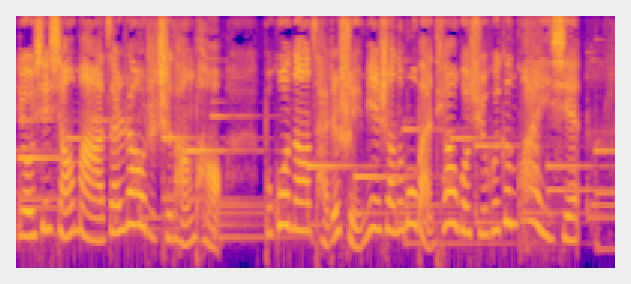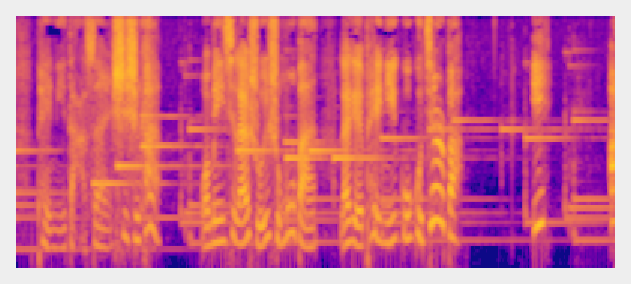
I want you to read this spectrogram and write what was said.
有些小马在绕着池塘跑。不过呢，踩着水面上的木板跳过去会更快一些。佩妮打算试试看。我们一起来数一数木板，来给佩妮鼓鼓劲儿吧！一、二、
